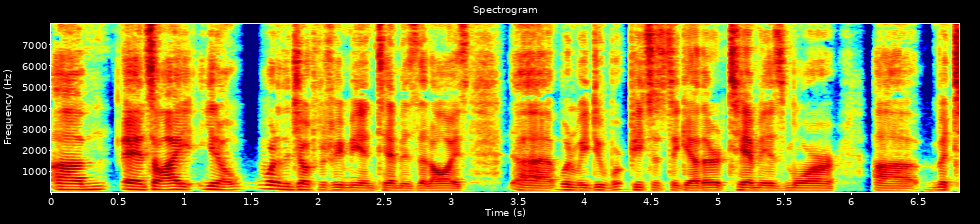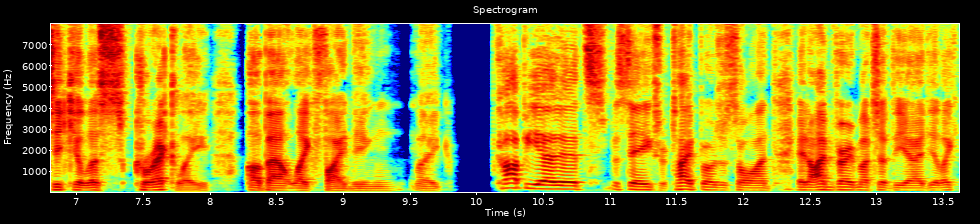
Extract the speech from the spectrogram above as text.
Um, and so I, you know, one of the jokes between me and Tim is that always uh, when we do pieces together, Tim is more uh, meticulous correctly about like finding like copy edits, mistakes, or typos, or so on. And I'm very much of the idea like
